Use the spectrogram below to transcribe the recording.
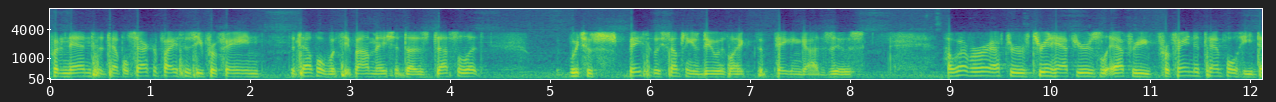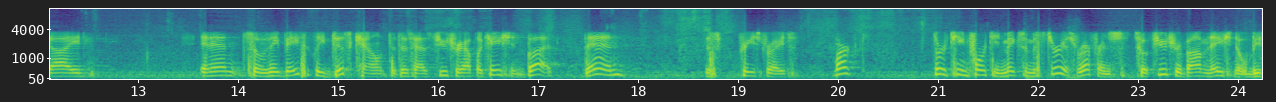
put an end to the temple sacrifices. He profaned the temple with the abomination does desolate, which was basically something to do with like the pagan god Zeus. However, after three and a half years after he profaned the temple, he died. And then, so they basically discount that this has future application. But then, this priest writes, Mark 13, 14 makes a mysterious reference to a future abomination that will be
